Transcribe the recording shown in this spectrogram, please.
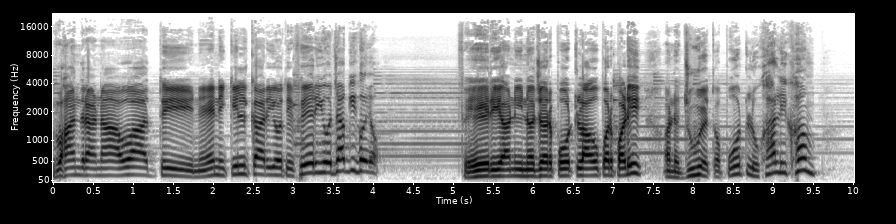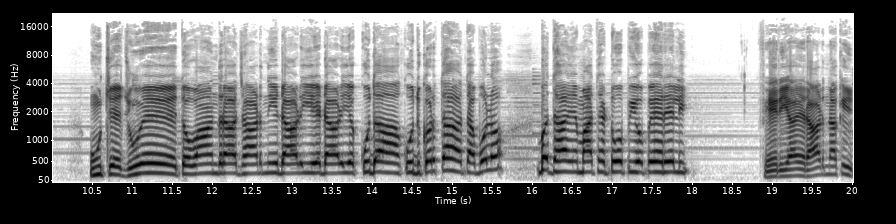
વાંદરાના અવાજથી ને એની કિલકારીઓથી ફેરિયો જાગી ગયો. ફેરિયાની નજર પોટલા ઉપર પડી અને જુએ તો પોટલું ખાલી ખમ. ઊંચે જુએ તો વાંદરા ઝાડની ડાળીએ ડાળીએ કુદા કૂદ કરતા હતા. બોલો, બધાએ માથે ટોપીઓ પહેરેલી. ફેરિયાએ રાડ નાખી,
